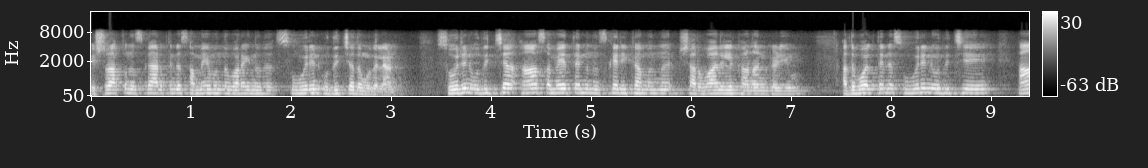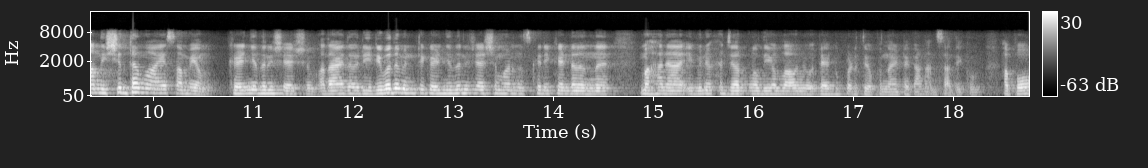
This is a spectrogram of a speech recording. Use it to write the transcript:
ഇഷ്റാഖ് നിസ്കാരത്തിന്റെ സമയം എന്ന് പറയുന്നത് സൂര്യൻ ഉദിച്ചത് മുതലാണ്. സൂര്യൻ ഉദിച്ച ആ സമയത്ത് തന്നെ നിസ്കരിക്കാമെന്ന് ഷർവാനിൽ കാണാൻ കഴിയും. അതുപോലെ തന്നെ സൂര്യൻ ഉദിച്ച് ആ നിഷിദ്ധമായ സമയം കഴിഞ്ഞതിന് ശേഷം അതായത് ഒരു ഇരുപത് മിനിറ്റ് കഴിഞ്ഞതിന് ശേഷമാണ് നിസ്കരിക്കേണ്ടതെന്ന് മഹാനായ ഇബിനു ഹജർ റളിയല്ലാഹു രേഖപ്പെടുത്തി വെക്കുന്നതായിട്ട് കാണാൻ സാധിക്കും. അപ്പോൾ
